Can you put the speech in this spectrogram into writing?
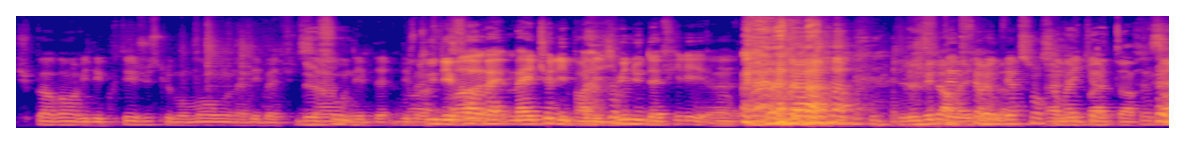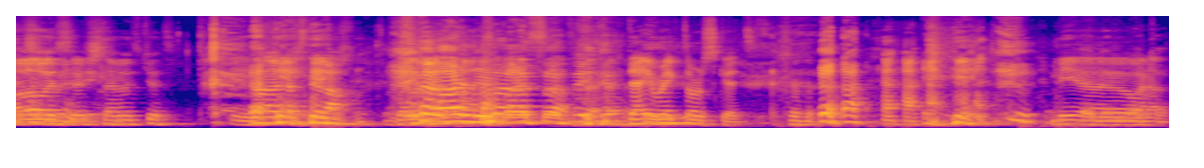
Tu peux avoir envie d'écouter juste le moment où on a débattu de, De ça. fou. on est dé- débattu. Tous des fois, Ma- Michael il parlait 10 minutes d'affilée. euh. Je vais peut-être faire une version sur Allez, Michael. Ah ouais, c'est je l'avais cut. Et- Ah, Interstellar. Director's cut. Mais euh, voilà.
